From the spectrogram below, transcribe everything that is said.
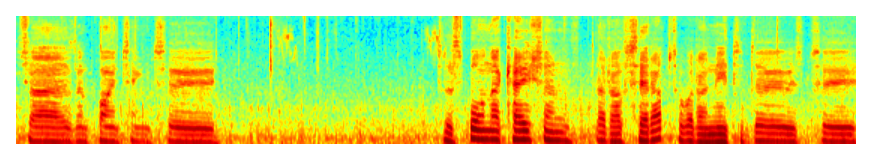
Which is pointing to the spawn location that I've set up. So what I need to do is to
